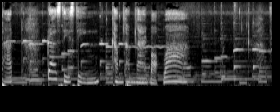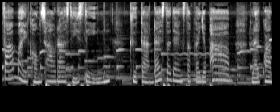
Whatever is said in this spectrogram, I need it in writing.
ชัด ราศีสิงห์คำทำนายบอกว่า ฟ้าใหม่ของชาวราศีสิงห์คือการได้แสดงศักยภาพ และความ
